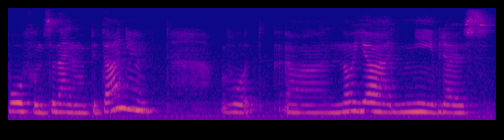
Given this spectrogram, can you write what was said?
по функциональному питанию. Вот. Но я не являюсь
